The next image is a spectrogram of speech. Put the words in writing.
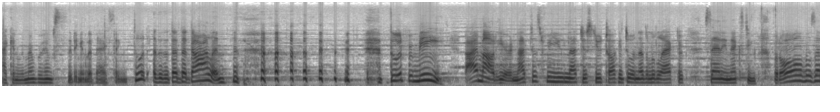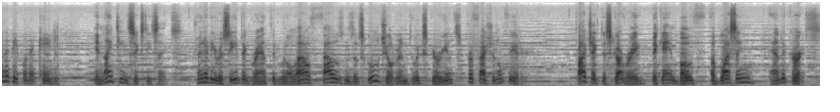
I can remember him sitting in the back saying, do it, uh, the, the, the darling. do it for me. I'm out here, not just for you, not just you talking to another little actor standing next to you, but all those other people that came. In 1966, Trinity received a grant that would allow thousands of school children to experience professional theater. Project Discovery became both a blessing and a curse.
